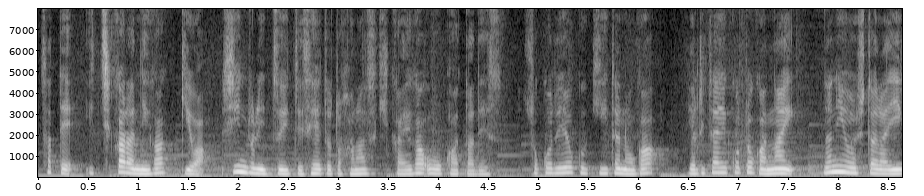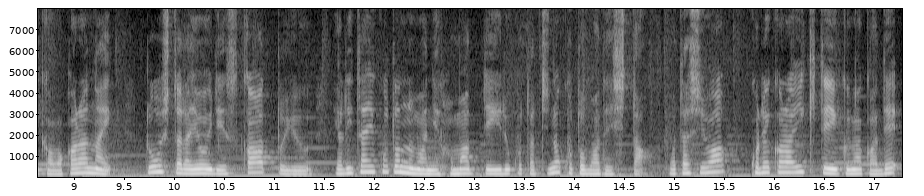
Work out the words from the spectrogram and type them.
さて1から2学期は進路について生徒と話す機会が多かったです。そこでよく聞いたのがやりたいことがない何をしたらいいかわからないどうしたらよいですか？というやりたいこと沼にはまっている子たちの言葉でした。私はこれから生きていく中で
